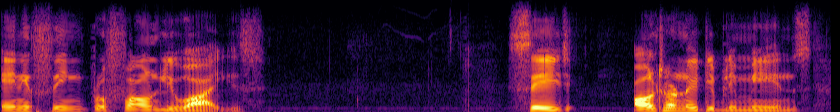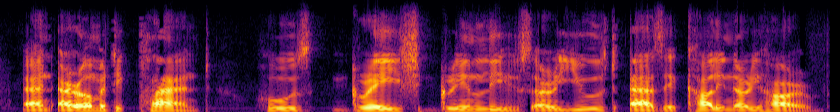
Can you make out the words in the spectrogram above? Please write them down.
anything profoundly wise. Sage alternatively means an aromatic plant whose grayish green leaves are used as a culinary herb.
